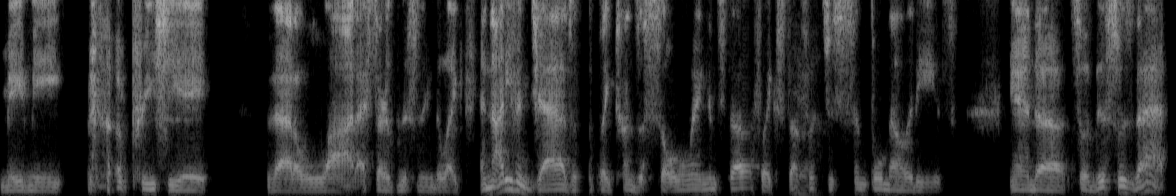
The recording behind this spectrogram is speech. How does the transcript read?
made me appreciate that a lot. I started listening to like, and not even jazz with like tons of soloing and stuff, like stuff yeah. with just simple melodies. And uh, so this was that,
